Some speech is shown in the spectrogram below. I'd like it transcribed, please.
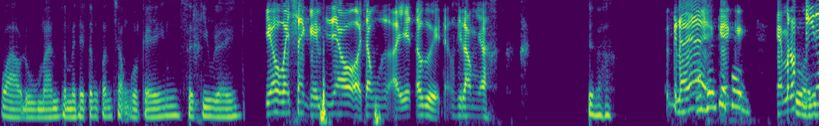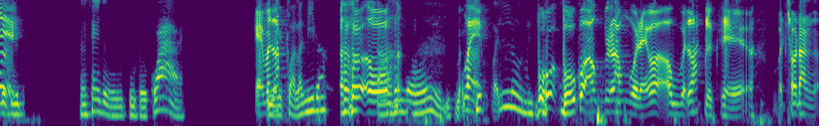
Wow đủ mà giờ mới thấy tầm quan trọng của cái skill đấy. Hôm anh xem cái video ở trong ấy tao gửi đặng Duy Long nhá chưa cái đấy ấy, cái cái xem. cái mà lắc Tuổi đi cái đấy tớ xem từ từ tối qua rồi cái mà là lắc quả lắc đi đó ờ à ờ xem rồi mẹ vãi lồn bố bố của ông Long ngồi đấy mà ông vẫn lắc được thế vẫn cho đăng ạ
